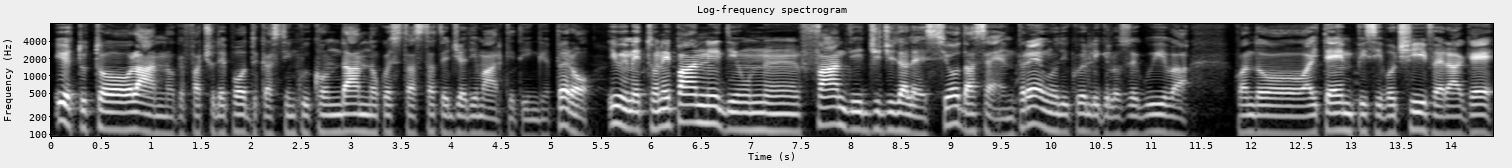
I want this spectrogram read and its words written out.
Io è tutto l'anno che faccio dei podcast in cui condanno questa strategia di marketing, però io mi metto nei panni di un eh, fan di Gigi D'Alessio da sempre, uno di quelli che lo seguiva quando ai tempi si vocifera che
